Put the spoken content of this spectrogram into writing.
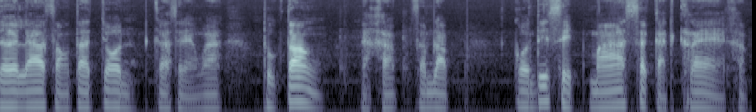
เดินแล้ว 2 ตาจนก็แสดงว่าถูกต้องนะครับสำหรับกลที่ 10 ม้าสกัดแคร่ครับ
